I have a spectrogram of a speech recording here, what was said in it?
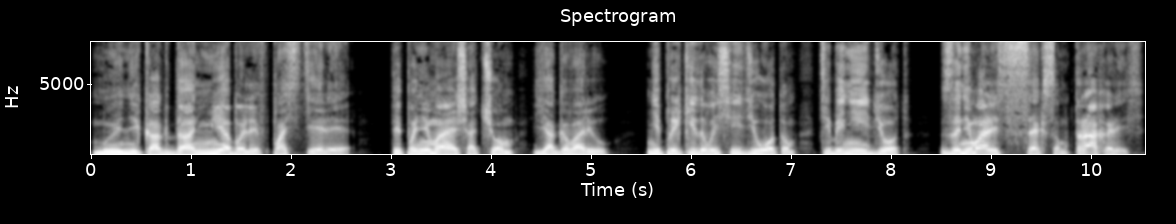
Мы никогда не были в постели. Ты понимаешь, о чем я говорю? Не прикидывайся идиотом, тебе не идет. Занимались сексом, трахались.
